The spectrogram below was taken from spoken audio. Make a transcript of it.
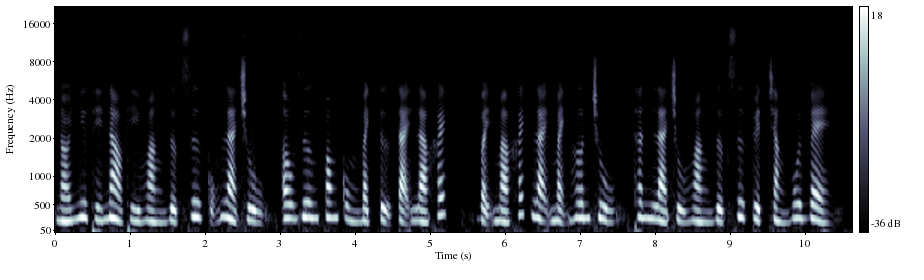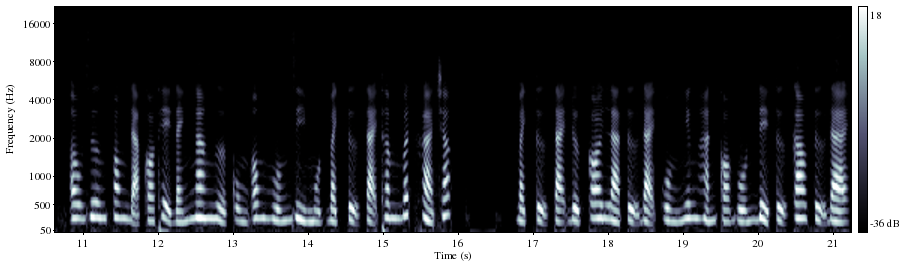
Nói như thế nào thì Hoàng Dược Sư cũng là chủ. Âu Dương Phong cùng Bạch Tử Tại là khách, vậy mà khách lại mạnh hơn chủ, thân là chủ Hoàng Dược Sư tuyệt chẳng vui vẻ. Âu Dương Phong đã có thể đánh ngang ngửa cùng ông huống gì một Bạch Tử Tại thâm bất khả chắc. Bạch Tử Tại được coi là tự đại cuồng nhưng hắn có vốn để tự cao tự đại.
